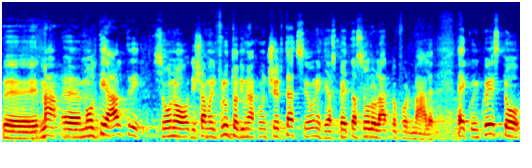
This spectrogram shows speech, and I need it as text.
eh, ma eh, molti altri sono diciamo, il frutto di una concertazione che aspetta solo l'atto formale. Ecco, in questo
